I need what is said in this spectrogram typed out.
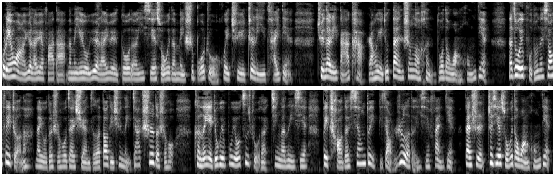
互联网越来越发达，那么也有越来越多的一些所谓的美食博主会去这里踩点，去那里打卡，然后也就诞生了很多的网红店。那作为普通的消费者呢，那有的时候在选择到底去哪家吃的时候，可能也就会不由自主的进了那些被炒得相对比较热的一些饭店。但是这些所谓的网红店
